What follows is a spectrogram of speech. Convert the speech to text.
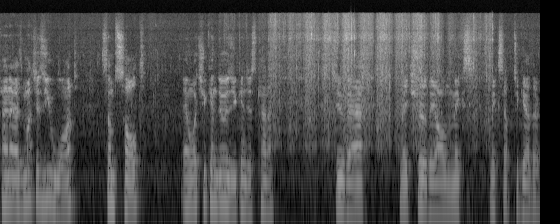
kind of as much as you want, some salt, and what you can do is you can just kind of do that, make sure they all mix mix up together.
